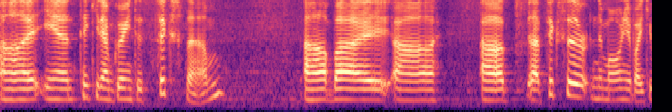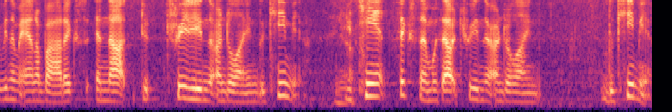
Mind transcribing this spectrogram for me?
uh, and thinking I'm going to fix them uh, by uh, uh, fix their pneumonia by giving them antibiotics and not do, treating the underlying leukemia. Yeah. You can't fix them without treating their underlying leukemia.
